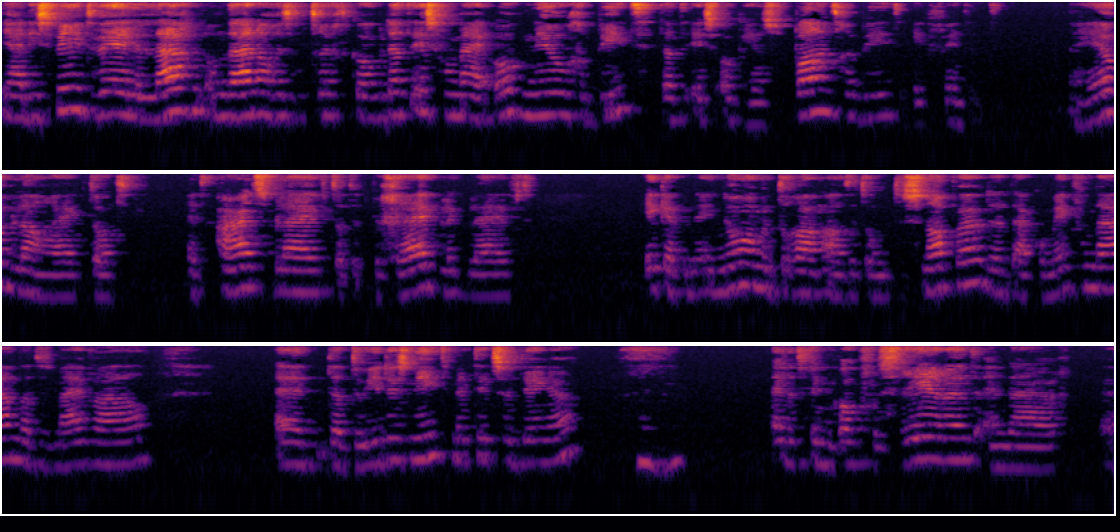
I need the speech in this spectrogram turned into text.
ja, die spirituele laag, om daar nog eens op terug te komen, dat is voor mij ook nieuw gebied. Dat is ook heel spannend gebied. Ik vind het heel belangrijk dat het aards blijft, dat het begrijpelijk blijft. Ik heb een enorme drang altijd om te snappen. Dat, daar kom ik vandaan, dat is mijn verhaal. En dat doe je dus niet met dit soort dingen. Mhm. En dat vind ik ook frustrerend. En daar eh,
